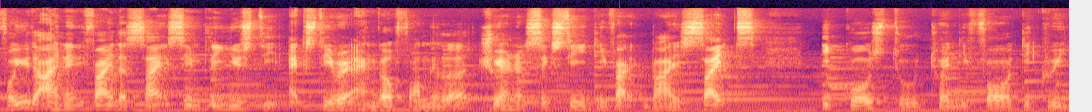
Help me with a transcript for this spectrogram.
for you to identify the side, simply use the exterior angle formula 360 divided by sides equals to 24 degree.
